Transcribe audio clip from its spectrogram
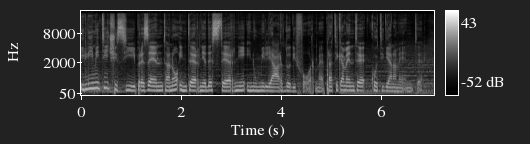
I limiti ci si presentano interni ed esterni in un miliardo di forme, praticamente quotidianamente.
